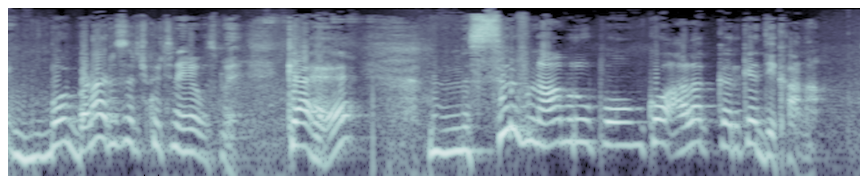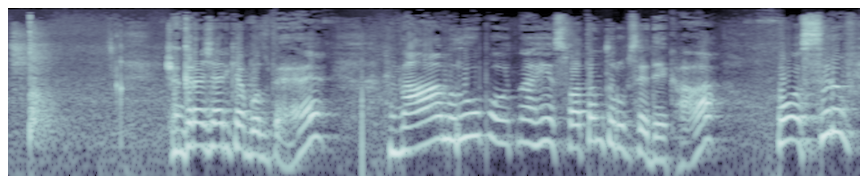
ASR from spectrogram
बहुत बड़ा रिसर्च कुछ नहीं है उसमें। क्या है? सिर्फ़ नाम रूपों को अलग करके दिखाना। शंकराचार्य क्या बोलते हैं? नाम रूप उतना ही स्वतंत्र रूप से देखा वो सिर्फ़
